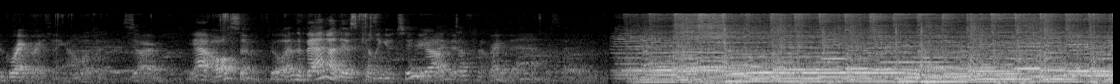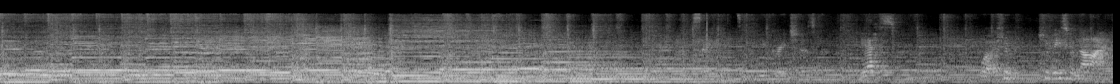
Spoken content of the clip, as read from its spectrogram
a great, great thing. I love it. So yeah, awesome. Cool. And the band out there's killing it too. Yeah, Like, definitely. Great band. Well, it should, should be tonight,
